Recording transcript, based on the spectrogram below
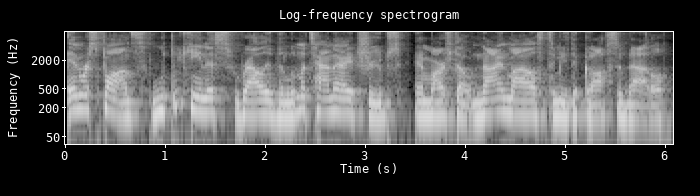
In response, Lupicinus rallied the Limitanii troops and marched out nine miles to meet the Goths in battle.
